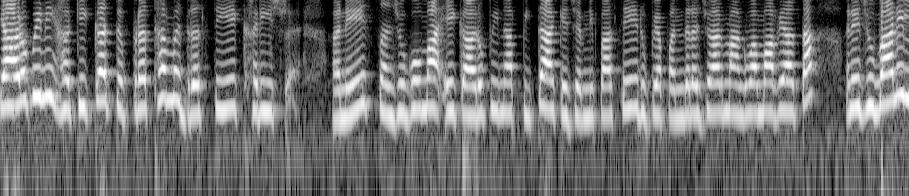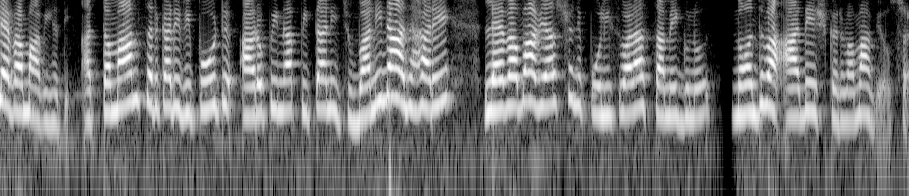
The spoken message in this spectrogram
કે આરોપીની હકીકત પ્રથમ દ્રષ્ટિએ ખરી છે અને સંજોગોમાં એક આરોપીના પિતા કે જેમની પાસે રૂપિયા પંદર હજાર માંગવામાં આવ્યા હતા અને જુબાની લેવામાં આવી હતી. આ તમામ સરકારી રિપોર્ટ આરોપીના પિતાની જુબાનીના આધારે લેવામાં આવ્યા છે અને પોલીસવાળા સામે ગુનો નોંધવા આદેશ કરવામાં આવ્યો છે.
